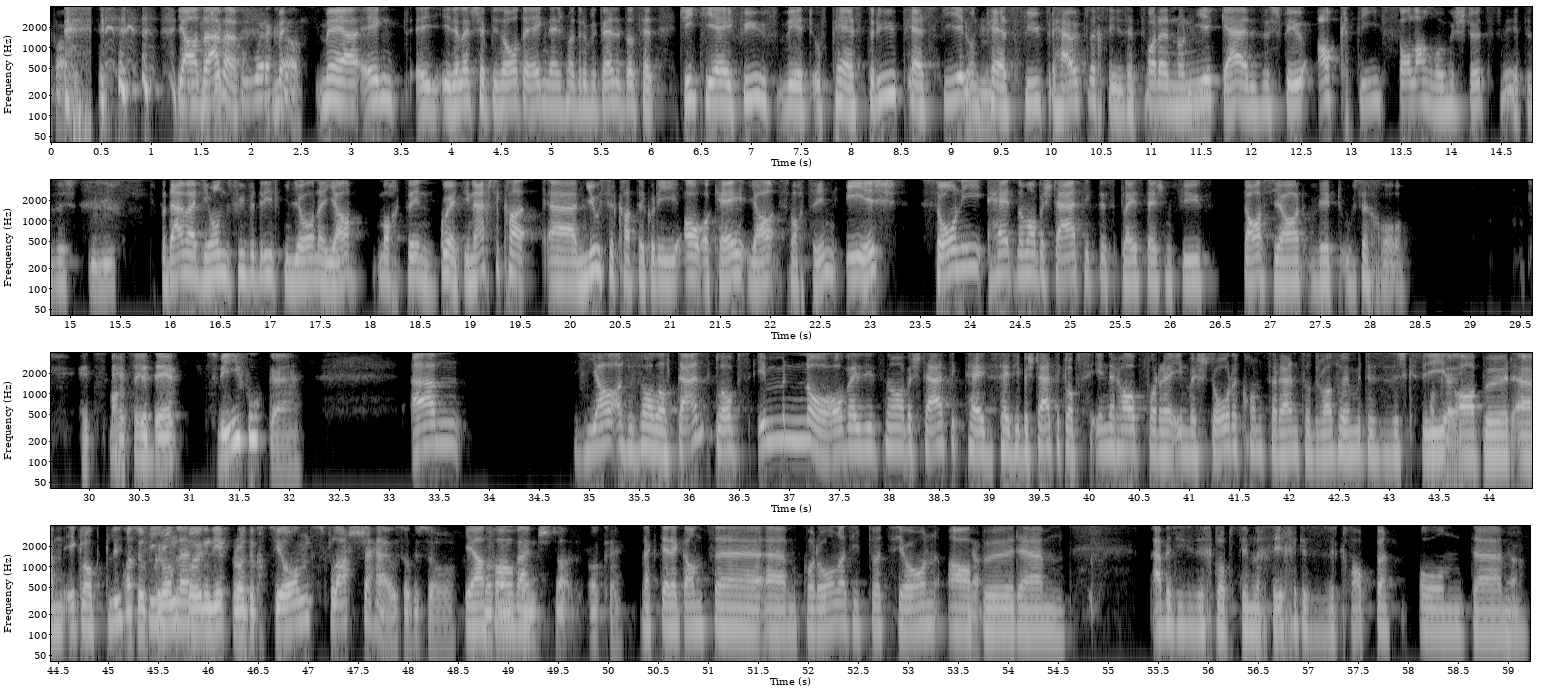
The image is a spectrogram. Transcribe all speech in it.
Ja, also eben, wir, wir haben in der letzten Episode irgendwann mal darüber geredet, dass hat GTA 5 wird auf PS3, PS4 und Mhm. PS5 erhältlich sein. Es hat zwar noch nie gegeben, dass das Spiel aktiv so lange unterstützt wird. Das ist, Mhm. von dem her die 135 Millionen, ja, macht Sinn. Gut, die nächste Ka äh, User-Kategorie, oh, okay, ja, das macht Sinn, ist, Sony hat nochmal bestätigt, dass PlayStation 5 das Jahr wird rauskommen. Hat es der Zweifel gegeben? Ähm, ja, also so latent, glaube ich, immer noch, auch wenn sie jetzt noch bestätigt haben. Das haben sie bestätigt, glaube ich, innerhalb von einer Investorenkonferenz oder was auch immer das war. Okay. Aber ähm, ich glaube, die Leute Also aufgrund zweifeln von irgendwie Produktionsflaschenhaus oder so? Ja, voll weg. entsta- Okay. wegen dieser ganzen ähm, Corona-Situation. Aber ähm, eben sind sie sich, glaube ich, ziemlich sicher, dass es wird klappen. Und ähm, Ja.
